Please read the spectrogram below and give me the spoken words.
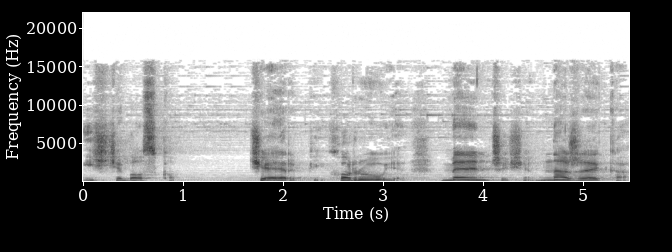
iście boską. Cierpi, choruje, męczy się, narzeka,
